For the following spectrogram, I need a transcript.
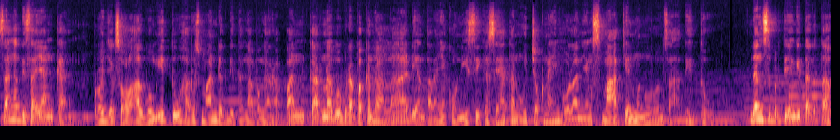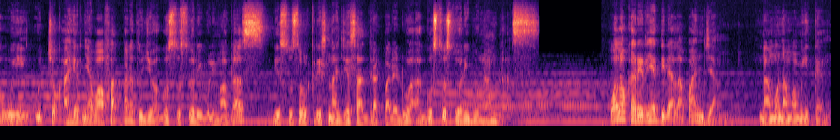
Sangat disayangkan, proyek solo album itu harus mandek di tengah penggarapan karena beberapa kendala di antaranya kondisi kesehatan Ucok Nainggolan yang semakin menurun saat itu. Dan seperti yang kita ketahui, Ucok akhirnya wafat pada 7 Agustus 2015, disusul Krishna Jesadrak pada 2 Agustus 2016. Walau karirnya tidaklah panjang, namun nama Miten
